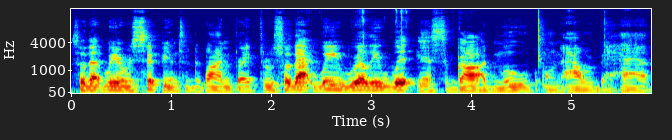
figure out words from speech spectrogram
so that we are recipients of divine breakthrough, so that we really witness God move on our behalf.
